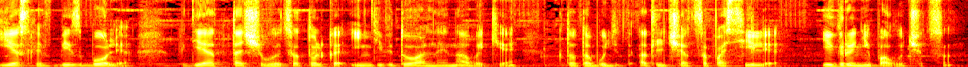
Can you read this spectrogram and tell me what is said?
Если в бейсболе, где оттачиваются только индивидуальные навыки, кто-то будет отличаться по силе, игры не получится –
